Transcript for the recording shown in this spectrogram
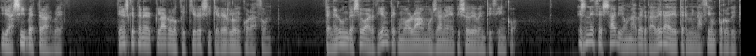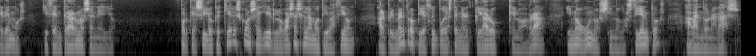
Y así vez tras vez. Tienes que tener claro lo que quieres y quererlo de corazón. Tener un deseo ardiente, como hablábamos ya en el episodio 25. Es necesaria una verdadera determinación por lo que queremos y centrarnos en ello. Porque si lo que quieres conseguir lo basas en la motivación, al primer tropiezo, y puedes tener claro que lo habrá, y no uno, sino doscientos, abandonarás.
